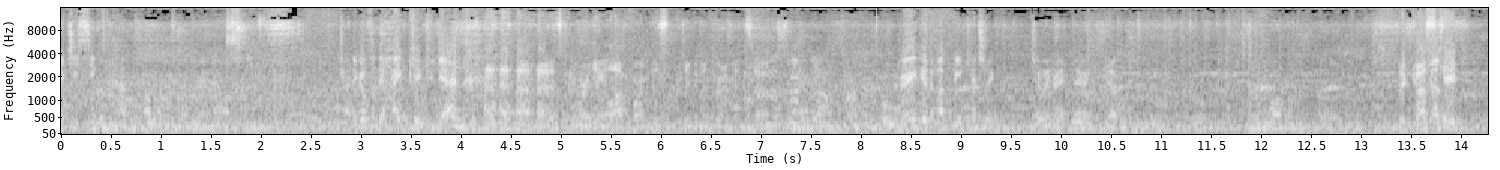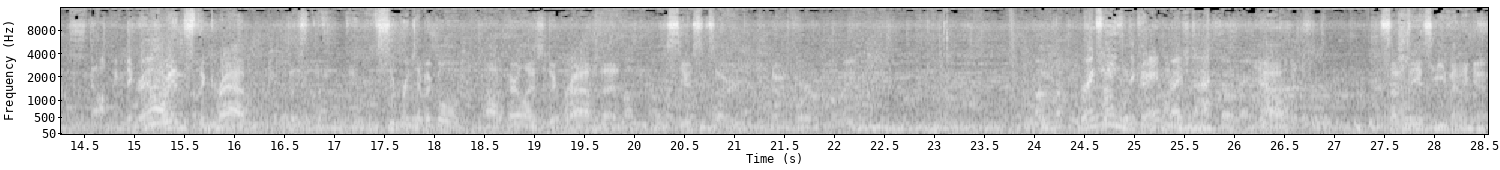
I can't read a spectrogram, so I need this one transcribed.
Edgy seems to have problems with right now. Trying to go for the hype kick again. it's been working a lot for him this particular tournament. So Very good upbeat catching Tuen right there. Yep. The Gus Gus- Stopping the grab. wins the grab. The super typical uh, paralyzer to grab that Zero Suits are known for. Bringing the game right back though right Yeah. now. Suddenly it's even again.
